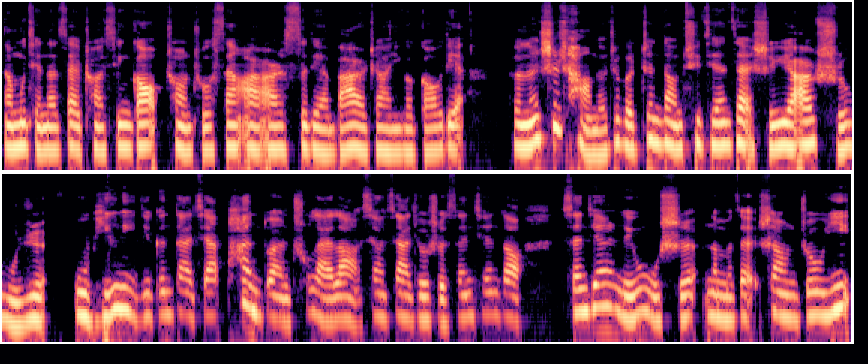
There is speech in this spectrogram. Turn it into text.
那目前呢再创新高，创出三二二四点八二这样一个高点。本轮市场的这个震荡区间在十一月二十五日午评里已经跟大家判断出来了，向下就是三千到三千零五十。那么在上周一。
